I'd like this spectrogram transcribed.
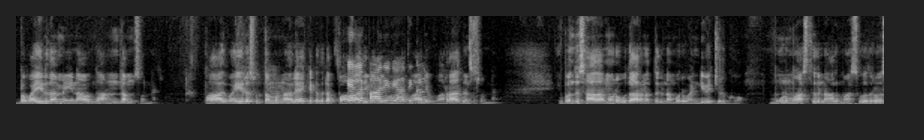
இப்போ வயிறு தான் மெயினாக வந்து அண்டம் சொன்னேன் பா வயிறை சுத்தம். பண்ணாலே கிட்டத்தட்ட பாதி வியாதி வராதுன்னு சொன்னேன் இப்போ வந்து சாதாரண ஒரு உதாரணத்துக்கு நம்ம ஒரு வண்டி வச்சுருக்கோம் மூணு மாதத்துக்கு நாலு மாதத்துக்கு ஒரு தடவை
